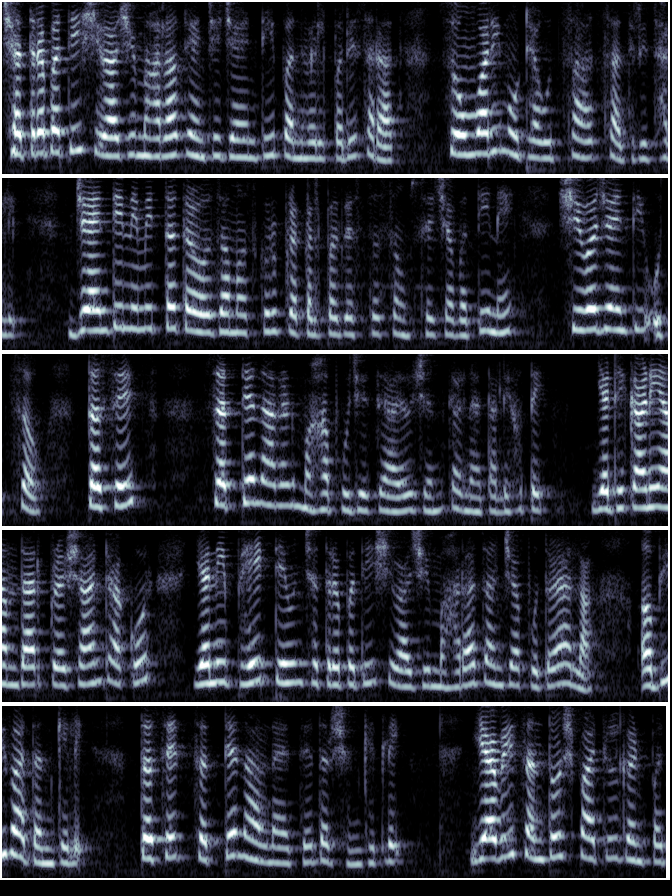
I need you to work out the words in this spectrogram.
छत्रपती शिवाजी महाराज यांची जयंती पनवेल परिसरात सोमवारी मोठ्या उत्साहात साजरी झाली. जयंतीनिमित्त तळोजा मजकूर प्रकल्पग्रस्त संस्थेच्या वतीने शिवजयंती उत्सव तसेच सत्यनारायण महापूजेचे आयोजन करण्यात आले होते. या ठिकाणी आमदार प्रशांत ठाकूर यांनी भेट देऊन छत्रपती शिवाजी महाराजांच्या पुतळ्याला अभिवादन केले. तसेच सत्यनारायणाचे दर्शन घेतले. यावेळी संतोष पाटील गणपत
